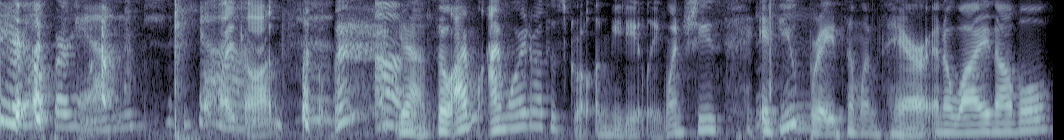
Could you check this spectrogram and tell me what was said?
hamburger hand. helper hand. Yeah. Oh my god. So Um, yeah, so I'm I'm worried about this girl immediately. When she's if you Mm-hmm. braid someone's hair in a YA novel,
